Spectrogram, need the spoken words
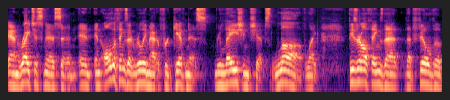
and righteousness and and, and all the things that really matter forgiveness relationships love like these are all things that that fill the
